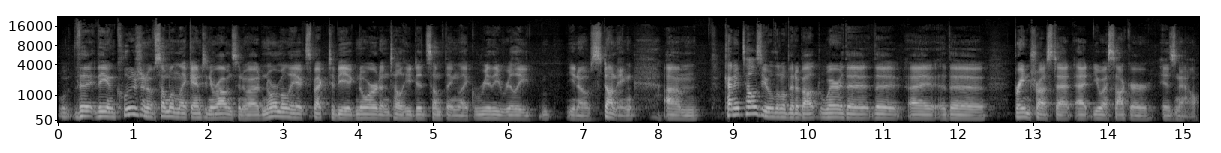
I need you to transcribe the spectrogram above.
the the inclusion of someone like Antonee Robinson, who I would normally expect to be ignored until he did something like really, really, you know, stunning, um, kind of tells you a little bit about where the the uh, the brain trust at, at U.S. soccer is now.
